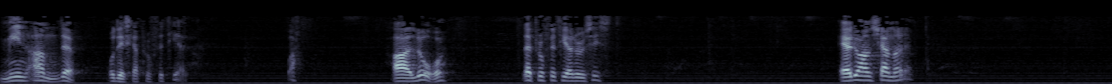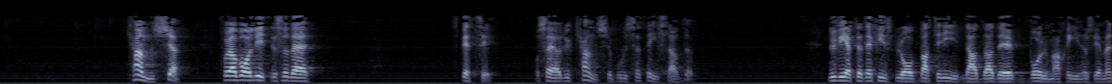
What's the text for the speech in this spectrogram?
min ande och det ska profetera. Va? Hallå? När profeterade du sist? Är du hans tjänare? Kanske får jag vara lite sådär spetsig och säga att du kanske borde sätta i sladden. Nu vet jag att det finns bra batteriladdade borrmaskiner och så men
